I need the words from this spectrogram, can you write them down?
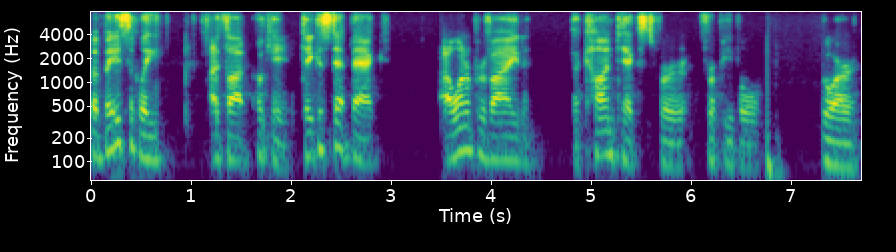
but basically, I thought, okay, take a step back. I want to provide the context for for people who are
